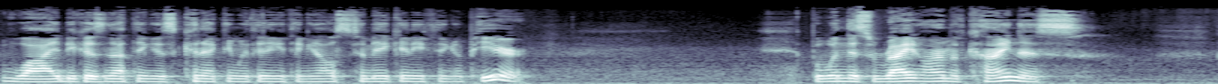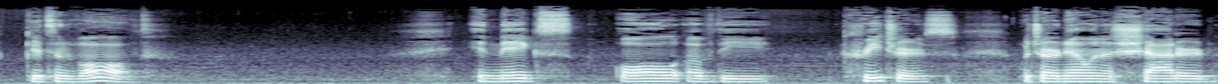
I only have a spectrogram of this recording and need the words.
why? Because nothing is connecting with anything else to make anything appear. But when this right arm of kindness gets involved, it makes all of the creatures which are now in a shattered,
